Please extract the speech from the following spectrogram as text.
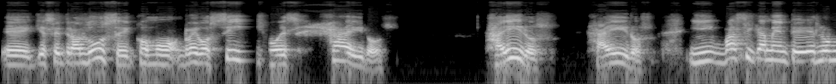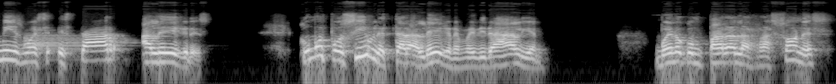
eh, que se traduce como regocijo es jairos, jairos, Y básicamente es lo mismo, es estar alegres. ¿Cómo es posible estar alegre? Me dirá alguien. Bueno, compara las razones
